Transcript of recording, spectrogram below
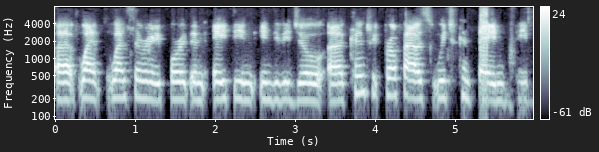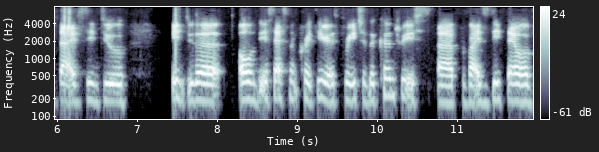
a, uh, one, one summary report and 18 individual uh, country profiles, which contain deep dives into into the of the assessment criteria for each of the countries uh, provides detail of,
